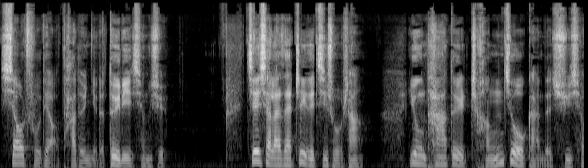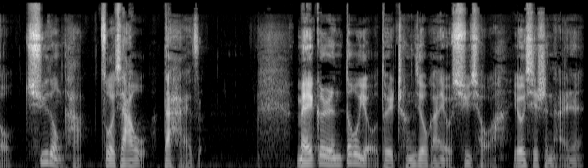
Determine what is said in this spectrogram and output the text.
消除掉他对你的对立情绪。接下来在这个基础上，用他对成就感的需求驱动他做家务、带孩子。每个人都有对成就感有需求啊，尤其是男人，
